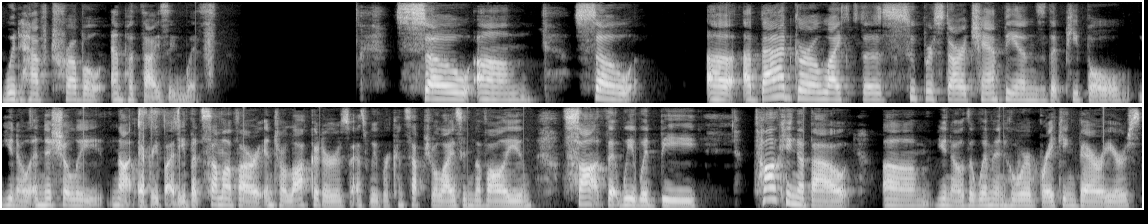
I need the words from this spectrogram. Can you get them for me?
would have trouble empathizing with. So, um, so uh, a bad girl like the superstar champions that people, you know, initially, not everybody, but some of our interlocutors, as we were conceptualizing the volume, thought that we would be talking about, um, you know, the women who are breaking barriers.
